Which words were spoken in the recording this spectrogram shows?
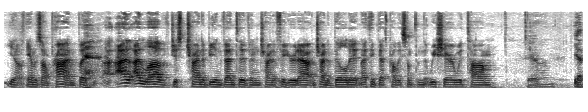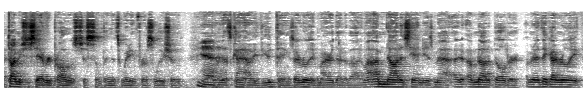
you know Amazon Prime, but I, I love just trying to be inventive and trying to figure it out and trying to build it. And I think that's probably something that we share with Tom. Yeah. yeah, Tom used to say every problem is just something that's waiting for a solution. Yeah. And that's kind of how he viewed things. I really admired that about him. I'm not as handy as Matt. I, I'm not a builder. I mean, I think I really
